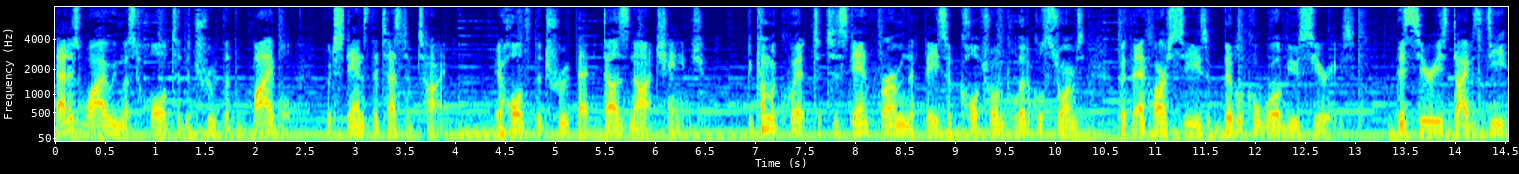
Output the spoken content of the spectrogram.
That is why we must hold to the truth of the Bible, which stands the test of time. It holds the truth that does not change. Become equipped to stand firm in the face of cultural and political storms with FRC's Biblical Worldview series. This series dives deep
